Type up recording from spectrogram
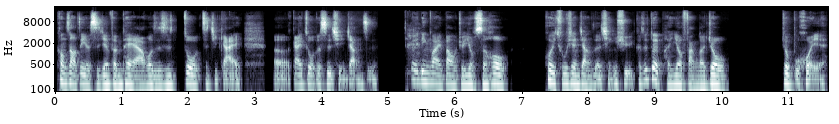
控制好自己的时间分配啊，或者是做自己该呃该做的事情这样子。对另外一半，我觉得有时候会出现这样子的情绪，可是对朋友反而就就不会耶。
